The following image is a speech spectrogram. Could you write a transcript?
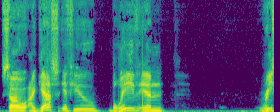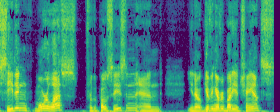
So I guess if you believe in reseeding more or less for the postseason and you know giving everybody a chance,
